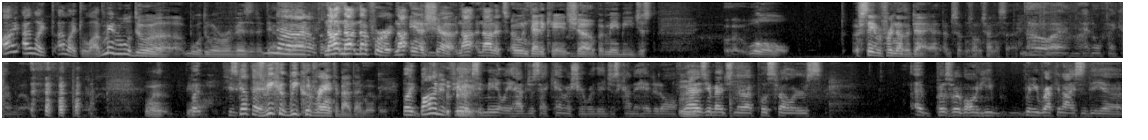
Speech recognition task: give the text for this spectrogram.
I, I liked I liked a lot. Maybe we'll do a we'll do a revisited. Down No, line. I don't think not so. not not for not in a show, not not its own dedicated show, but maybe just uh, we'll save it for another day. That's what I'm trying to say. No, I, I don't think I will. Well, But know. he's got that. we could we could rant about that movie. But like Bond and Felix immediately have just that chemistry where they just kind of hit it off. And as you mentioned, they're at Pussfellers. At Pussfeller when he when he recognizes the uh,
